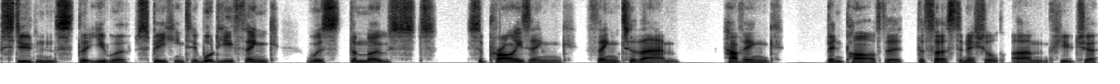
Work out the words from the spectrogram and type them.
students that you were speaking to? What do you think was the most surprising thing to them, having been part of the the first initial um future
